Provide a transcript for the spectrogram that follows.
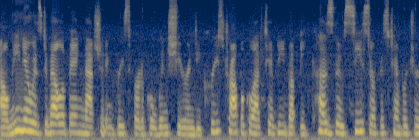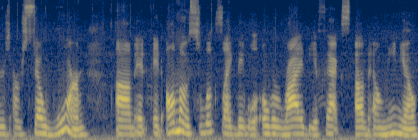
El Nino is developing. That should increase vertical wind shear and decrease tropical activity. But because those sea surface temperatures are so warm, um, it, it almost looks like they will override the effects of El Nino.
